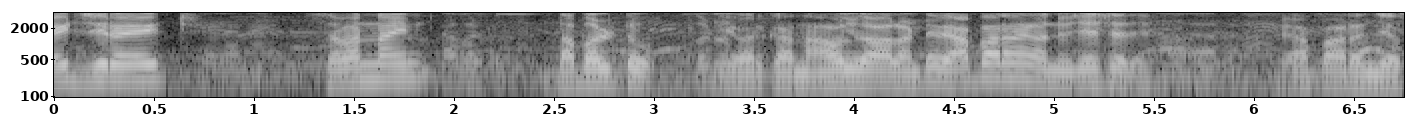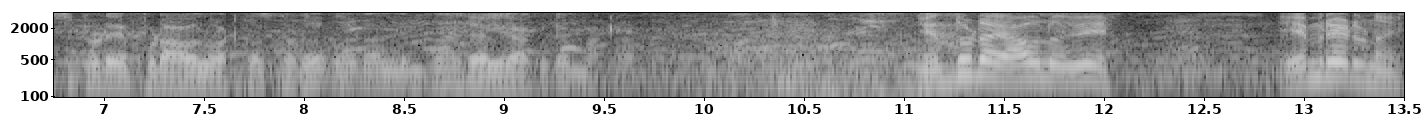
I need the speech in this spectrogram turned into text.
eight zero eight seven nine double two. ఎవరికైనా ఆవులు కావాలంటే వ్యాపారమే నువ్వు చేసేది. వ్యాపారం చేస్తుంటాడు ఎప్పుడు ఆవులు పట్టుకొస్తాడు. సేల్ కాకుంటే మాట్లాడతాడు ఎంత ఉంటాయి ఆవులు ఇవి? ఏం రేటు ఉన్నాయి?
